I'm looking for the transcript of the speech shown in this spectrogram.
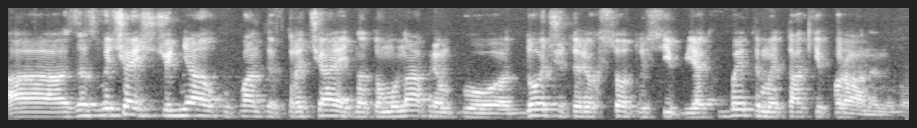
А зазвичай щодня окупанти втрачають на тому напрямку до 400 осіб, як вбитими, так і пораненими.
